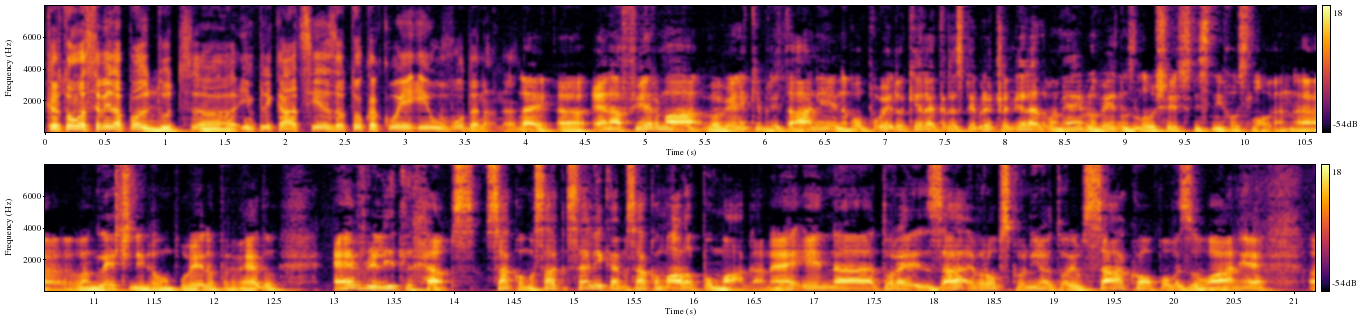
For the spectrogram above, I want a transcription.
ker to ima seveda mm, tudi mm. Uh, implikacije za to, kako je EU vodena. Lej, uh, ena firma v Veliki Britaniji, ne bom povedal, kjer je, ker ne smem reklamirati, da vam je bilo vedno zelo všeč njihov slogan. Uh, v angleščini ga bom povedal, prevedel every little helps, vsako, vsak, vse nekaj, vsako malo pomaga. Ne? In uh, torej, za Evropsko unijo je torej vsako povezovanje uh,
